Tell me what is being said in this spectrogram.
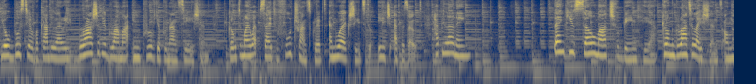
You'll boost your vocabulary, brush up your grammar, improve your pronunciation. Go to my website for full transcript and worksheets to each episode. Happy learning! Thank you so much for being here. Congratulations on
